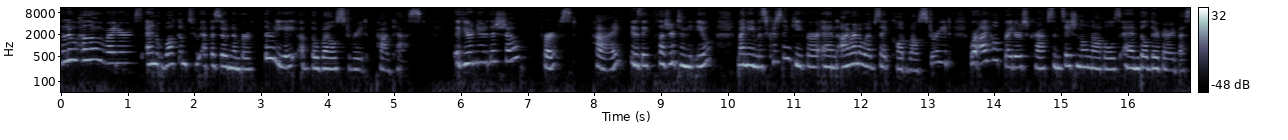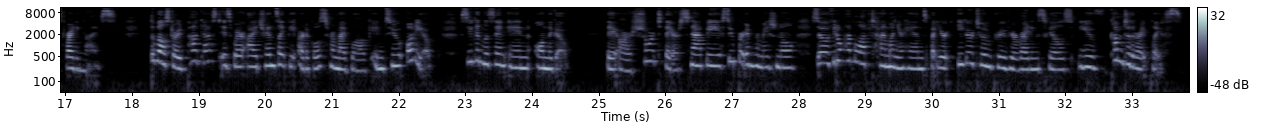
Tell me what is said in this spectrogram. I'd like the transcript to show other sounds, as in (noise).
Hello, hello, writers, and welcome to episode number 38 of the Well Storied podcast. If you're new to this show, first, hi, it is a pleasure to meet you. My name is Kristen Kieffer, and I run a website called Well Storied, where I help writers craft sensational novels and build their very best writing lives. The Well Storied podcast is where I translate the articles from my blog into audio, so you can listen in on the go. They are short, they are snappy, super informational, so if you don't have a lot of time on your hands but you're eager to improve your writing skills, you've come to the right place.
